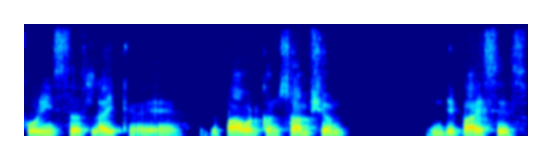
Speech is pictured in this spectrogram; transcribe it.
For instance, like the power consumption in devices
